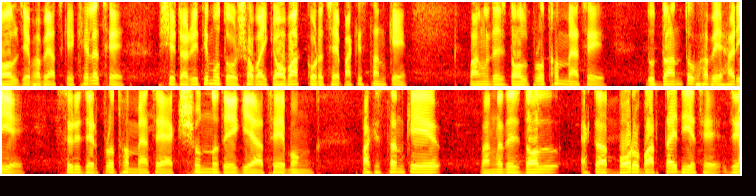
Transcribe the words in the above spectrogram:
দল যেভাবে আজকে খেলেছে, সেটা রীতিমতো সবাইকে অবাক করেছে পাকিস্তানকে। বাংলাদেশ দল প্রথম ম্যাচে দুর্দান্তভাবে হারিয়ে সিরিজের প্রথম ম্যাচে এক শূন্যতে এগিয়ে আছে এবং পাকিস্তানকে বাংলাদেশ দল একটা বড় বার্তাই দিয়েছে যে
